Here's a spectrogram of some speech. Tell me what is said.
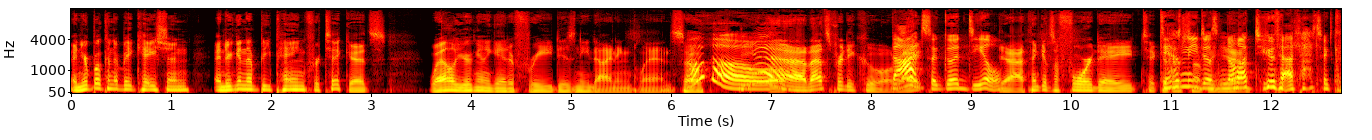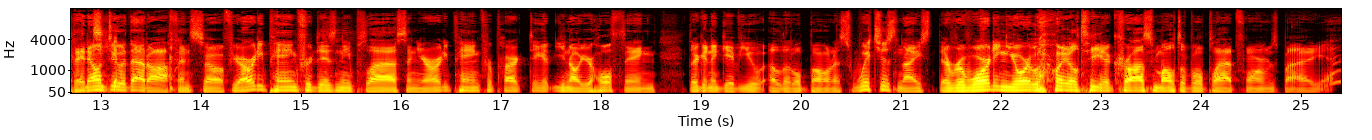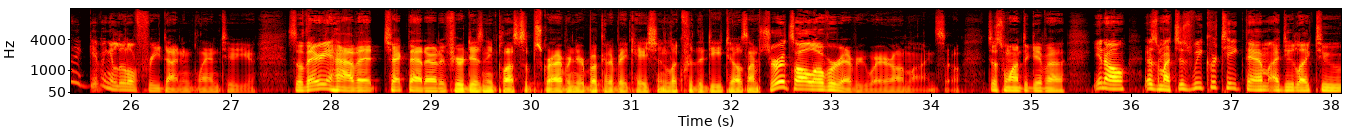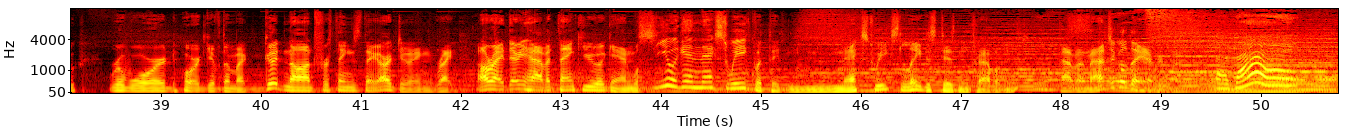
and you're booking a vacation, and you're going to be paying for tickets. Well, you're going to get a free Disney dining plan. So, Oh. yeah, that's pretty cool. right? That's a good deal. Yeah, I think it's a four day ticket. or Disney does yeah. not do that. That's a good They don't deal. do it that often. So if you're already paying for Disney Plus and you're already paying for park ticket, you know, your whole thing, they're going to give you a little bonus, which is nice. They're rewarding your loyalty across multiple platforms by eh, giving a little free dining plan to you. So there you have it. Check that out if you're a Disney Plus subscriber and you're booking a vacation. Look for the details. I'm sure it's all over everywhere online. So just want to give a, you know, as much as we critique them, I do like to reward or give them a good nod for things they are doing right. All right, there you have it. Thank you again. We'll see you again next week with the next week's latest Disney travel news. Have a magical day, everyone. Bye bye.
